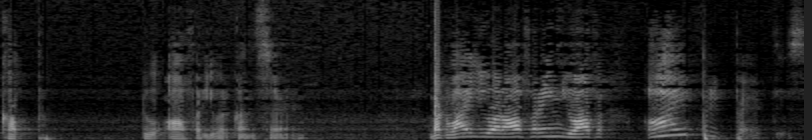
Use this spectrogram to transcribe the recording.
cup to offer your concern. But while you are offering, you offer, I prepared this.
